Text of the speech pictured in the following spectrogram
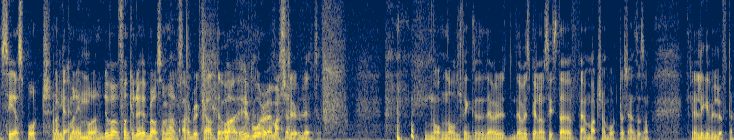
C-sport gick Okej, man in på. Det var, funkade hur bra som helst. Ja, det brukar alltid Va, vara hur går det i matchen? struligt. 0-0 tänkte vi. Det har, det har vi spelat de sista fem matcherna borta känns det som. Så det ligger väl i luften.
